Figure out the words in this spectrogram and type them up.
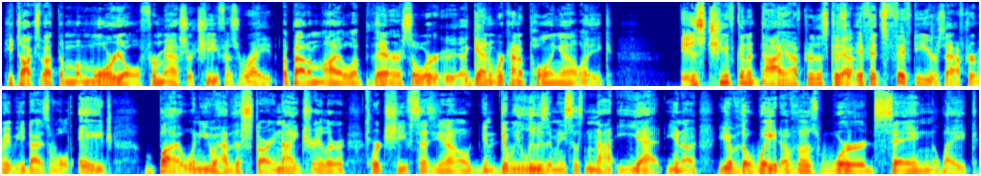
he talks about the memorial for Master Chief is right about a mile up there. So we're again, we're kind of pulling out like, is Chief going to die after this? Because Yeah. if it's 50 years after, maybe he dies of old age. But when you have the Starry Night trailer where Chief says, you know, you know, did we lose him? And he says, not yet. You know, you have the weight of those words saying like.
